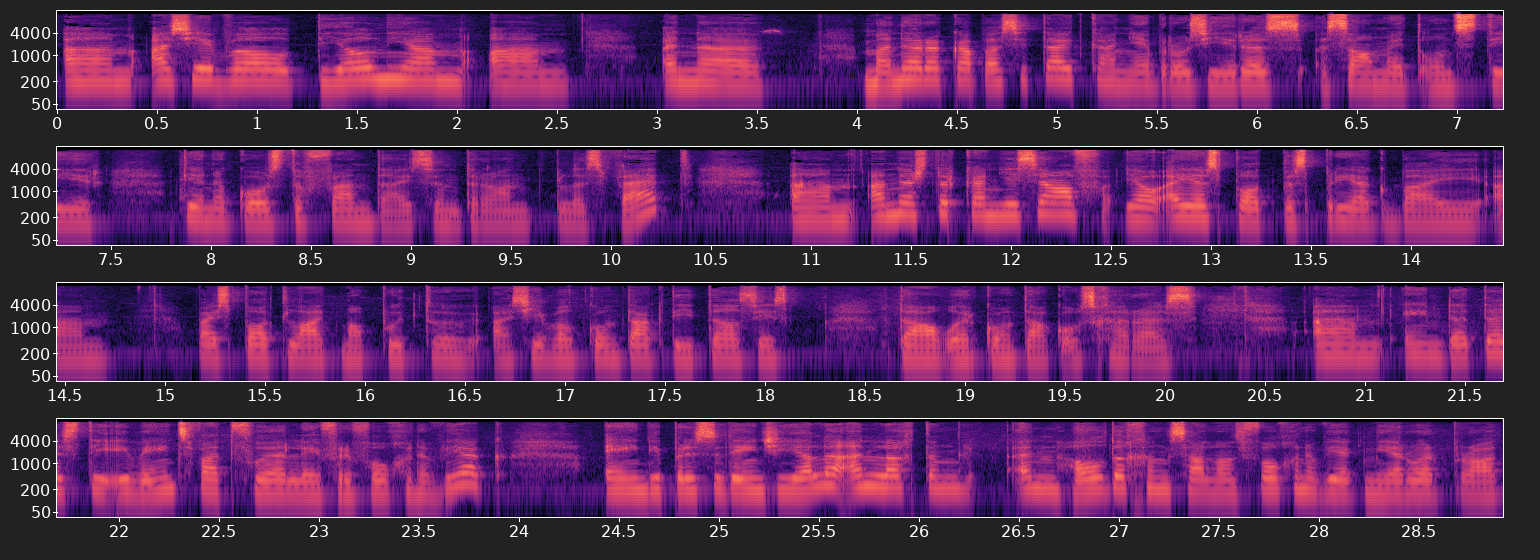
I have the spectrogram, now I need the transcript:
Ehm um, as jy wil deelneem ehm um, in 'n mindere kapasiteit kan jy brosjures saam met ons stuur teen 'n koste van R1000 plus VAT. Ehm um, anderster kan jy self jou eie spot bespreek by ehm um, by Spotlight Maputo as jy wil kontak details hê daaroor kontak ons gerus. Ehm um, en dit is die events wat voorlê vir die volgende week en die presidensiële inligting inhuldiging sal ons volgende week meer oor praat,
